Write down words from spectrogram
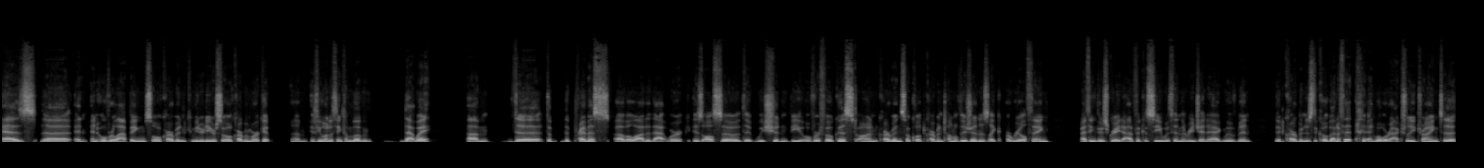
as uh, an, an, overlapping soil carbon community or soil carbon market, um, if you want to think of them that way. Um, the, the the premise of a lot of that work is also that we shouldn't be over focused on carbon. So-called carbon tunnel vision is like a real thing. I think there's great advocacy within the regen ag movement that carbon is the co-benefit, and what we're actually trying to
